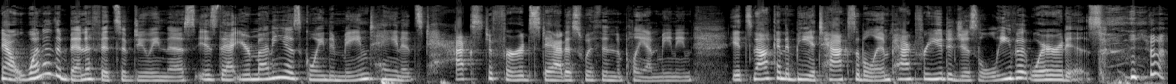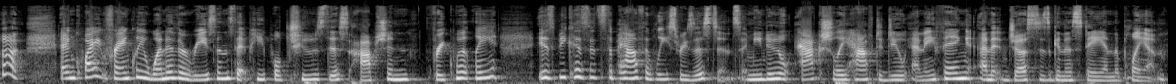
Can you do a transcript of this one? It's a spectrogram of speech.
Now, one of the benefits of doing this is that your money is going to maintain its tax deferred status within the plan, meaning it's not going to be a taxable impact for you to just leave it where it is. and quite frankly, one of the reasons that people choose this option frequently is because it's the path of least resistance. I mean, you don't actually have to do anything and it just is going to stay in the plan.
